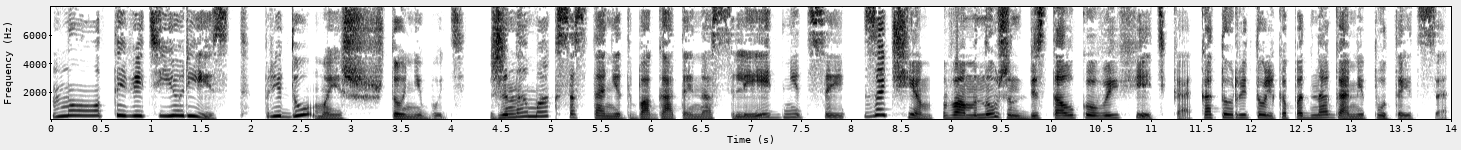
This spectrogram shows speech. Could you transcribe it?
Ну, ты ведь юрист, придумаешь что-нибудь. Жена Макса станет богатой наследницей. Зачем вам нужен бестолковый Федька, который только под ногами путается?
